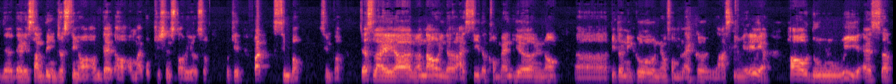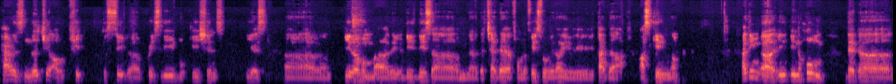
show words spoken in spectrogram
there, there is something interesting on, on that uh, on my vocation story also. Okay, but simple, simple. Just like uh, now in the I see the comment here, you know, Peter Nico, you know, from Lecker is asking, hey, how do we as parents nurture our kid to seek uh, priestly vocations? Yes, uh, Peter from uh, the, the, this um, the, the chat there from the Facebook, you know, he, he typed uh, asking, you know. I think uh, in in home that uh,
